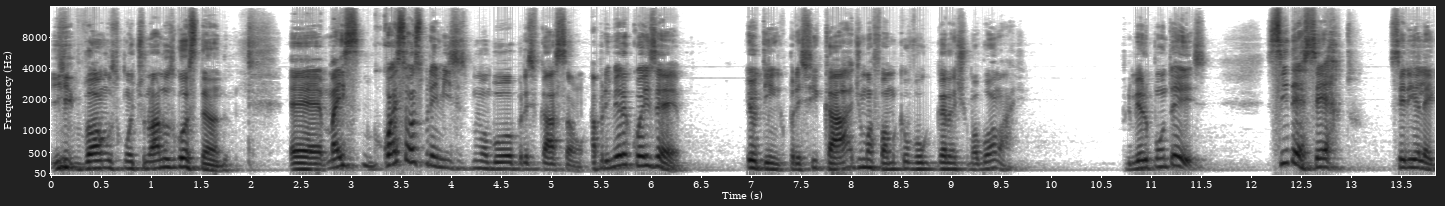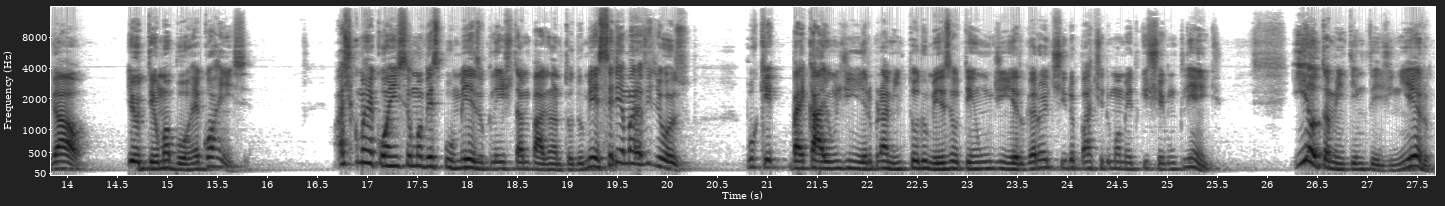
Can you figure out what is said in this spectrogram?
e vamos continuar nos gostando. É, mas quais são as premissas para uma boa precificação? A primeira coisa é, eu tenho que precificar de uma forma que eu vou garantir uma boa margem. Primeiro ponto é esse. Se der certo, seria legal eu ter uma boa recorrência. Acho que uma recorrência uma vez por mês, o cliente está me pagando todo mês, seria maravilhoso. Porque vai cair um dinheiro para mim, todo mês eu tenho um dinheiro garantido a partir do momento que chega um cliente. E eu também tenho que ter dinheiro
